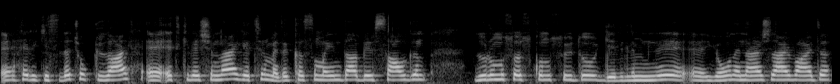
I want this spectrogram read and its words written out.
E, Her ikisi de çok güzel e, etkileşimler getirmedi. Kasım ayında bir salgın durumu söz konusuydu. Gerilimli, e, yoğun enerjiler vardı.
